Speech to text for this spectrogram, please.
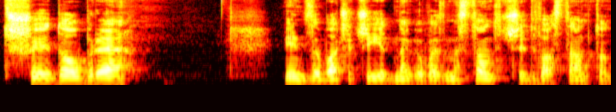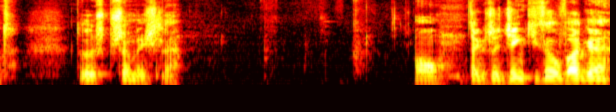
trzy dobre. Więc zobaczę, czy jednego wezmę stąd, czy dwa stamtąd. To już przemyślę. O, także dzięki za uwagę.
